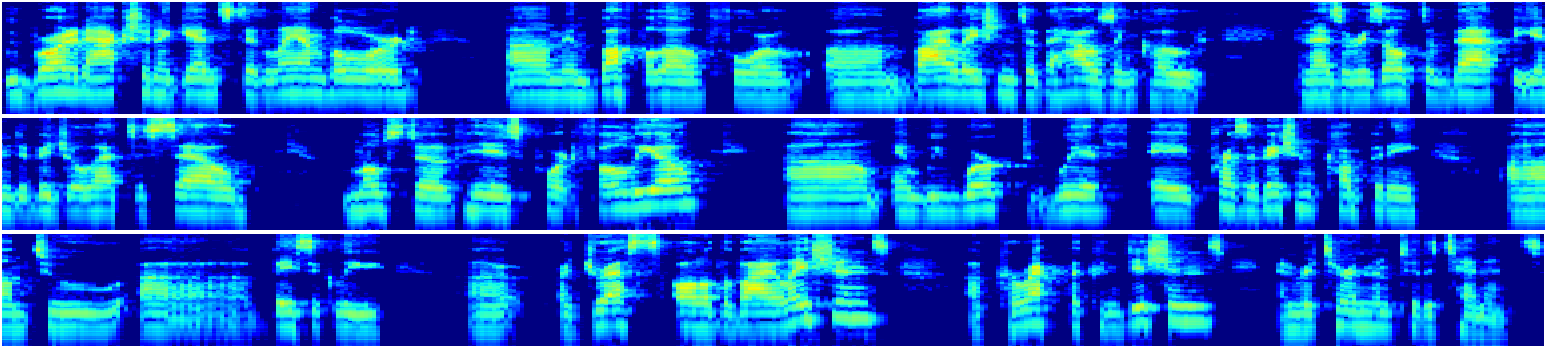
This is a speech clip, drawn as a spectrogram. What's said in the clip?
we brought an action against a landlord um, in Buffalo for um, violations of the housing code. And as a result of that, the individual had to sell most of his portfolio. Um, and we worked with a preservation company um, to uh, basically uh, address all of the violations, uh, correct the conditions, and return them to the tenants.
